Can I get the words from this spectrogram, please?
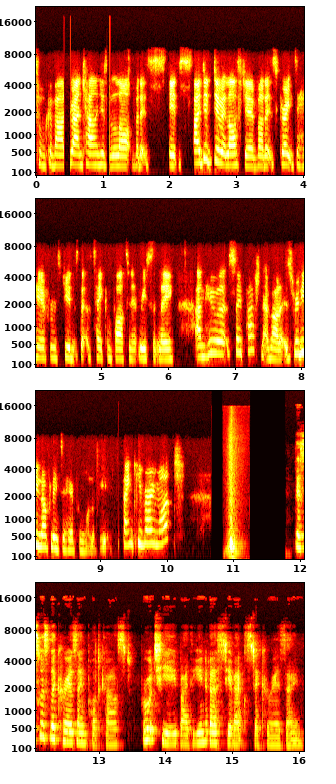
talk about grand challenges a lot, but it's it's I did do it last year, but it's great to hear from students that have taken part in it recently and who are so passionate about it. It's really lovely to hear from all of you. Thank you very much. This was the Career Zone podcast, brought to you by the University of Exeter Career Zone.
